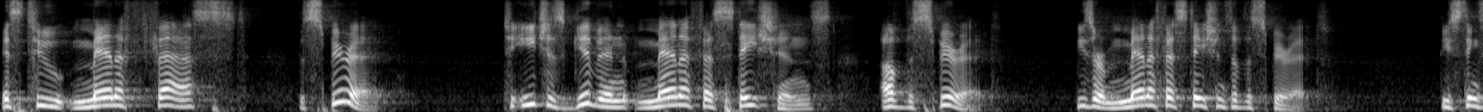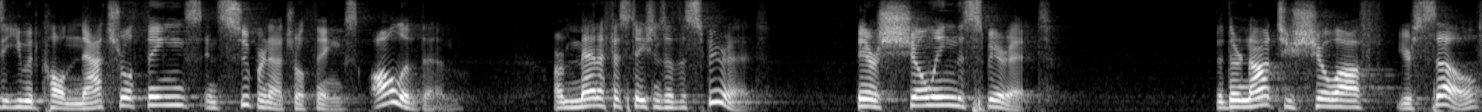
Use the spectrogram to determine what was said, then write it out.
It's to manifest the Spirit. To each is given manifestations of the Spirit. These are manifestations of the Spirit. These things that you would call natural things and supernatural things, all of them are manifestations of the Spirit. They are showing the Spirit. That they're not to show off yourself,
